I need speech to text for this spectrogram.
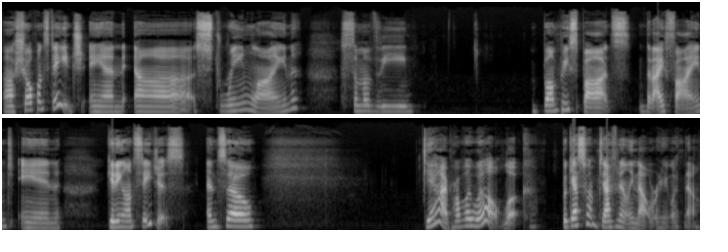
uh, show up on stage and uh, streamline some of the bumpy spots that I find in getting on stages. And so, yeah, I probably will look. But guess who I'm definitely not working with now?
